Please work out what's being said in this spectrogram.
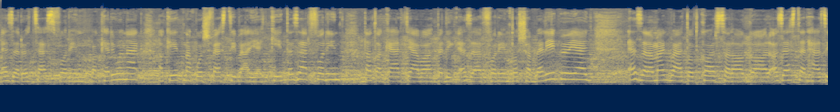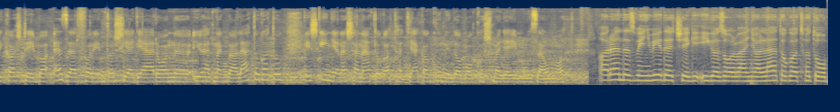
1500 forintba kerülnek, a kétnapos fesztiváljegy 2000 forint, Tata kártyával pedig 1000 forintos a belépőjegy. Ezzel a megváltott karszalaggal az Eszterházi kastélyba 1000 forintos jegyáron jöhetnek be a látogatók, és ingyenesen látogathatják a Gunidomokos megyei múzeumot. A rendezvény védettségi igazolványjal látogatható,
